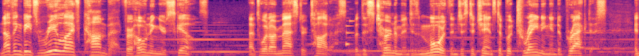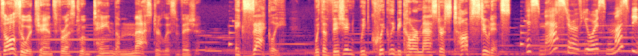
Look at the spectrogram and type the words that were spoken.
Nothing beats real-life combat for honing your skills. That's what our master taught us. But this tournament is more than just a chance to put training into practice. It's also a chance for us to obtain the masterless vision. Exactly. With a vision, we'd quickly become our master's top students. This master of yours must be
